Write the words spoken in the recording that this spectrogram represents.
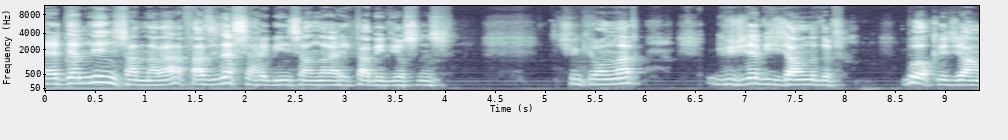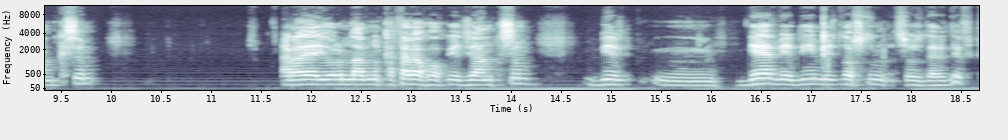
Erdemli insanlara, fazilet sahibi insanlara hitap ediyorsunuz. Çünkü onlar güçle vicdanlıdır. Bu okuyacağım kısım araya yorumlarını katarak okuyacağım kısım bir ım, değer verdiğim bir dostun sözleridir.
